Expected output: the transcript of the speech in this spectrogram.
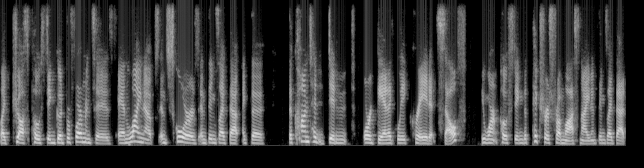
like just posting good performances and lineups and scores and things like that. Like the the content didn't organically create itself. You weren't posting the pictures from last night and things like that.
